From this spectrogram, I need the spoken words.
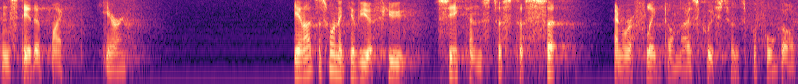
instead of my caring? Again, I just want to give you a few seconds just to sit and reflect on those questions before God.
